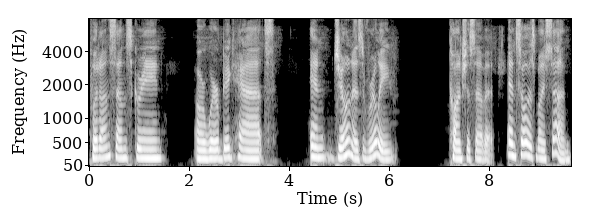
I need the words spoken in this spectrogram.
put on sunscreen or wear big hats. And Jonah's really conscious of it. And so is my son.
